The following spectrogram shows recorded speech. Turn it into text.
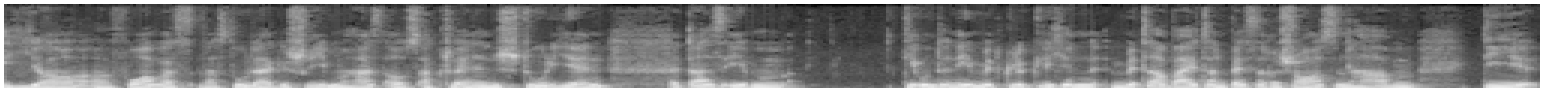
hier äh, vor, was, was du da geschrieben hast aus aktuellen Studien, dass eben die Unternehmen mit glücklichen Mitarbeitern bessere Chancen haben, die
